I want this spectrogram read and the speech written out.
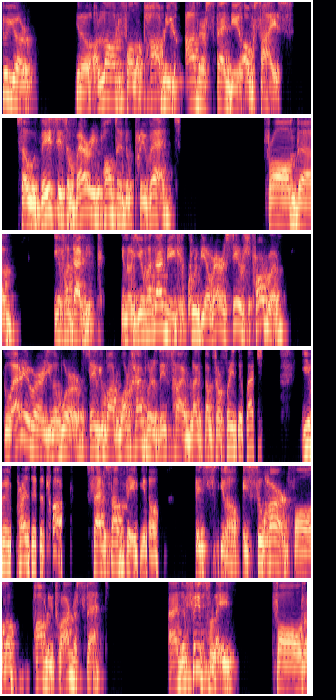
doing you know, a lot for the public understanding of science. So this is very important to prevent from the epidemic. You know, epidemic could be a very serious problem to anywhere in the world. Think about what happened this time, like Dr. Frieden mentioned. Even President Trump said something, you know, it's, you know, it's so hard for the public to understand. And fifthly, for the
